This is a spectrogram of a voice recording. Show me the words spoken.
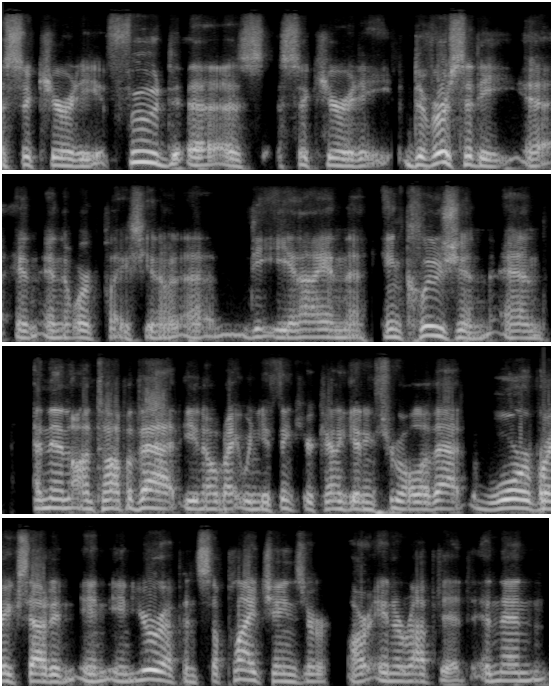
security food uh, security diversity uh, in, in the workplace you know uh, dei and the inclusion. And and then on top of that you know right when you think you're kind of getting through all of that war breaks out in, in in europe and supply chains are are interrupted. And then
